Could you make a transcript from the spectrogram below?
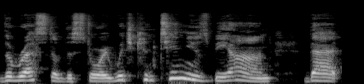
the rest of the story, which continues beyond that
